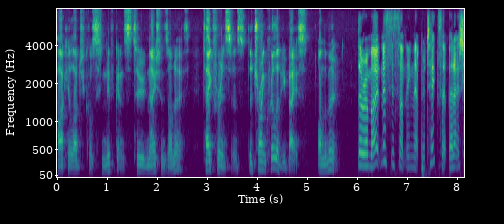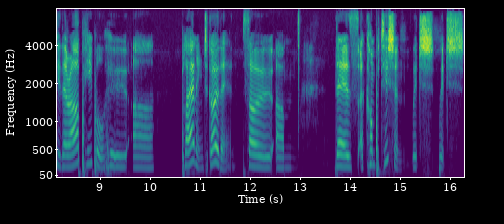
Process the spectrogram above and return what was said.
archaeological significance to nations on Earth. Take, for instance, the Tranquility Base on the moon. The remoteness is something that protects it, but actually, there are people who are planning to go there. So um, there's a competition which which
